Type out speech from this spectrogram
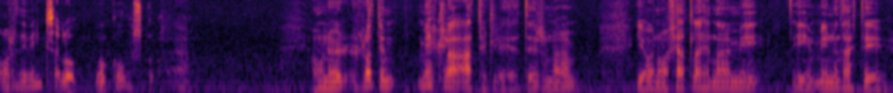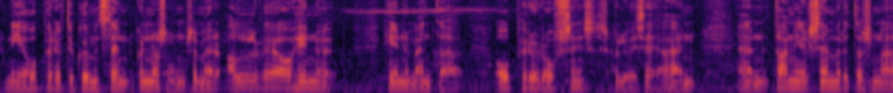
orði vinsal og, og góð sko. hún hefur hlotið mikla aðtegli. Þetta er svona, ég var nú að fjalla hérna um í, í mínum þætti nýja óperu eftir Guðmund Steinn Gunnarsson sem er alveg á hinu, hinum enda óperurófsins, skulum við segja. En, en Daniel semur þetta svona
